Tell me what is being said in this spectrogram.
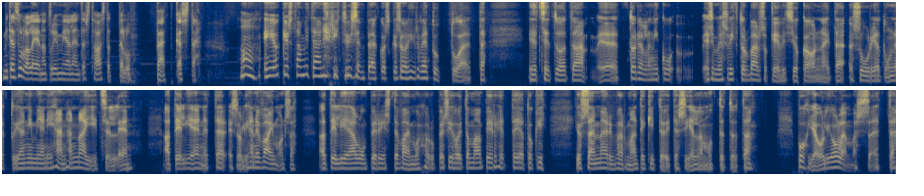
Mitä sulla Leena tuli mieleen tästä haastattelupätkästä? Mm, ei oikeastaan mitään erityisempää, koska se on hirveän tuttua, että, että se tuota, e, todella niin kuin esimerkiksi Viktor Barsokevits, joka on näitä suuria tunnettuja nimiä, niin hän, hän nai itselleen ateljeen, että se oli hänen vaimonsa ateljeen alun perin. Sitten vaimo rupesi hoitamaan perhettä ja toki jossain määrin varmaan teki töitä siellä, mutta tuota, pohja oli olemassa, että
